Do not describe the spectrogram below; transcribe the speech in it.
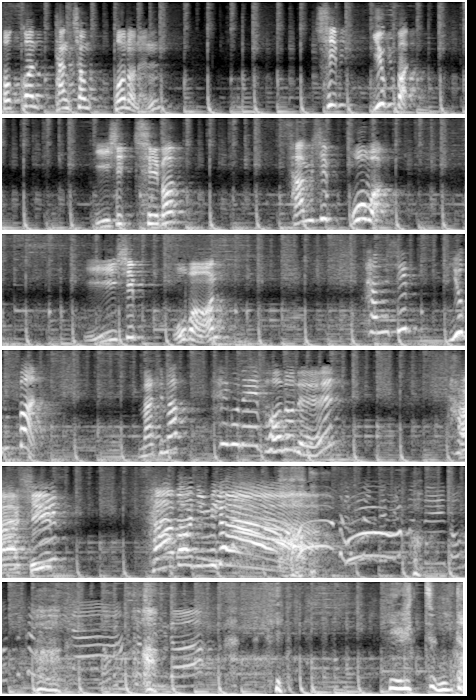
복권 당첨 번호는 16번, 27번, 35번, 25번, 36번. 마지막 행운의 번호는 44번입니다. 너무 축하드립니다. 너무 축하드립니다. 1등이다.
